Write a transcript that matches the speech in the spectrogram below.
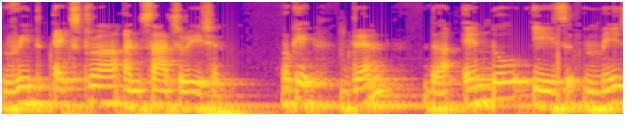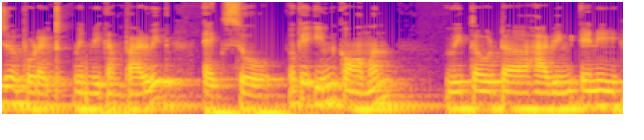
with extra unsaturation okay then the endo is major product when we compare with exo okay in common without uh, having any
